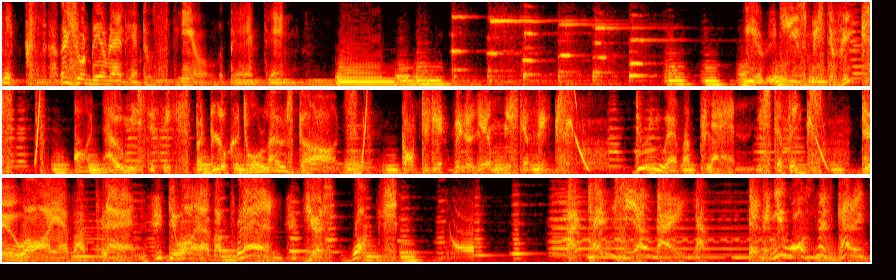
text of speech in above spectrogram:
Fix should be a ready to steal the painting. Here it is, Mr. Fix. I know, Mr. Fix, but look at all those guards. Got to get rid of them, Mr. Fix. Do you have a plan, Mr. Fix? Do I have a plan? Do I have a plan? Just watch. Attenzione! Oh, There's a new horseless carriage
